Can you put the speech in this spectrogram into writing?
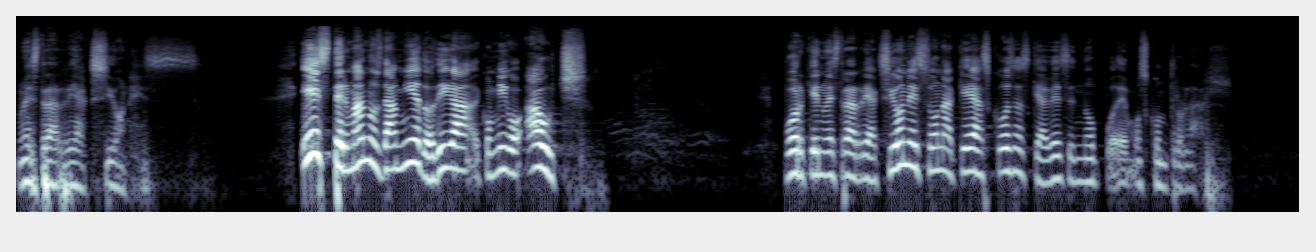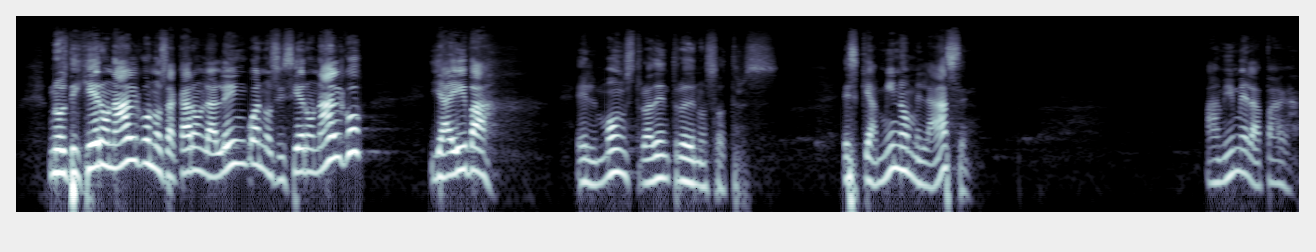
Nuestras reacciones. Este, hermanos, da miedo. Diga conmigo, ouch. Porque nuestras reacciones son aquellas cosas que a veces no podemos controlar. Nos dijeron algo, nos sacaron la lengua, nos hicieron algo y ahí va el monstruo adentro de nosotros. Es que a mí no me la hacen. A mí me la pagan.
